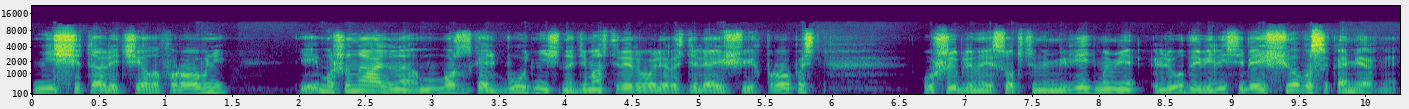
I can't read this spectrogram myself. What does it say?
не считали челов ровней и машинально, можно сказать, буднично демонстрировали разделяющую их пропасть. Ушибленные собственными ведьмами, люды вели себя еще высокомернее.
